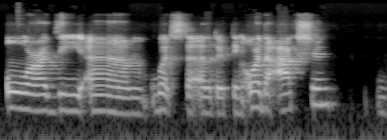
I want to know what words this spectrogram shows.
or the um what's the other thing or the auction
